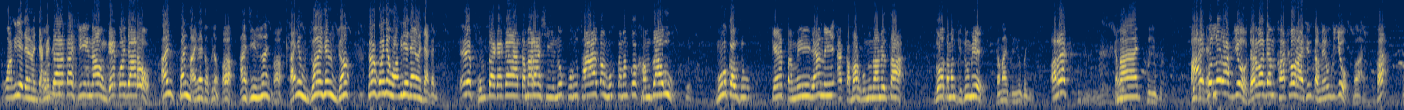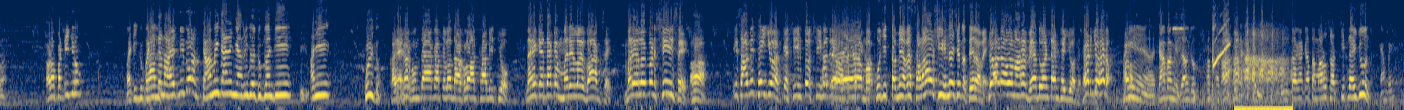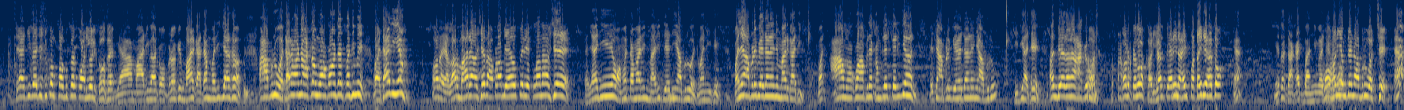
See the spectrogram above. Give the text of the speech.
વાગડી જાય ઊંઘતા કા સિંહ ના ઊંઘે કોઈ દાડો. અન પણ મારી વાત આપડો આ સિંહ જો ને ખાલી ઊંઘો છે ઊંઘો તો કોઈને વાગડી જાય તાકાત એ ફૂમતા કાકા તમારા સિંહનું પૂરું થાય તો હું તમને કોઈ સમજાવું. હું કહું છું કે તમે રહ્યા નહીં આ કમાડ હુનું ના મિલતા. જો તમને કીધું મેં. કમાડ ખુલ્લું પડી અરે! કમાડ ખુલ્લું પડી આ ખુલ્લો રાખજો. દરવાજામાં ખાટલો રાખીને તમે ઊંઘજો. બાય. હા? બાય. હળો પટી ગયો? પટી ગયું પટી નાઈટ નહીં તો? તમે તારે નીકળી જો સુખશાંતિ અને હુઈ તો ખરેખર ભૂમતા કાકા પેલો દાખલો આજ સાબિત થયો. નહીં કહેતા કે મરેલોય વાઘ છે. મરેલોય પણ સિંહ છે. હા. એ સાબિત થઈ ગયો કે સિંહ તો સિંહ જ રહેવાનો બાપુજી તમે હવે સડાવો સિંહ ને છે તે હવે હેડો હવે મારે વેદવાનો ટાઈમ થઈ ગયો છે. હેડજો હેડો. ચા બા મેઘલાવજો સુનતા કાકા તમારું સટચિત નહીં જુન. કેમ ભાઈ? એ બેજી શું કામ પગ ઉપર કોડિયો લીધો છે? યા મારી વાત ઓપડો કે બાર ગાધા મરી ગયા છો. આપણું વધારવાનો આટલો મોકો હતો પછી મેં વધારી એમ. પણ એલાર મારે આવશે તો આપણા બે ઉપર એકલા ના આવશે. કલ્યાજી અમે તમારી મારી બેની આબરૂ વધવાની છે. ભલે આપણે બે જણાને માર ખાધી પણ આ મોકો આપણે કમ્પ્લીટ કરી દે ને એટલે આપણે બે જણાની આબરૂ કીધ્યા છે. અને બે જણા આગળ પણ પેલો ઘડિયાળ પહેરીને આઈને પટાઈ દે હતો હે? એ તો તાકાત બાંધની વાત છે. મોહણી એમ થઈને આબરૂ વધશે. હે?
